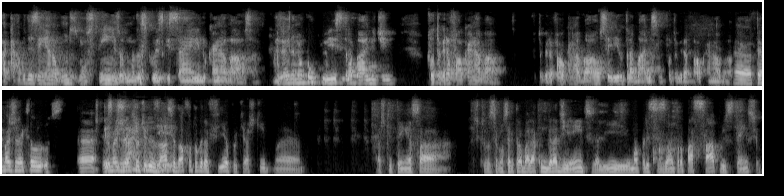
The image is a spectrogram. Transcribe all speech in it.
acabo desenhando alguns dos monstrinhos, algumas das coisas que saem ali no Carnaval, sabe? Mas eu ainda não concluí esse trabalho de fotografar o Carnaval fotografar o carnaval seria o trabalho, assim, fotografar o carnaval. É, eu até imaginei que eu, é, eu imaginei que você utilizasse da fotografia, porque acho que é, acho que tem essa acho que você consegue trabalhar com gradientes ali e uma precisão para passar para o stencil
